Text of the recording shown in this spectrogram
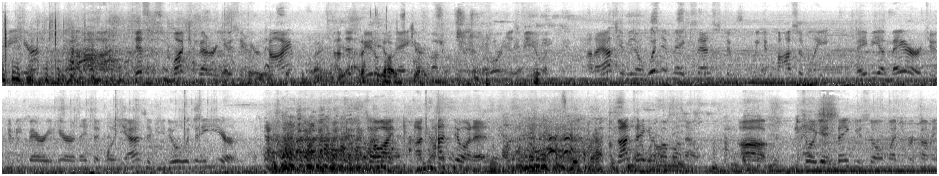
to be here. Uh, this is much better use of your time on this beautiful day here in Buckle, gorgeous view. And, and I asked them, you know, wouldn't it make sense to we could possibly maybe a mayor or two could be buried here? And they said, well, yes, if you do it within a year. so I, I'm not doing it. I'm not taking them up on that one. Um, so again, thank you so much for coming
